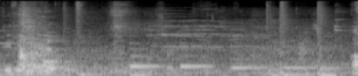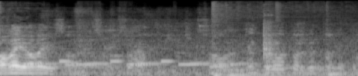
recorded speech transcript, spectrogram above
Video na yan. Okay, okay. So, so, so, ganito raw to, ganito, ganito.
